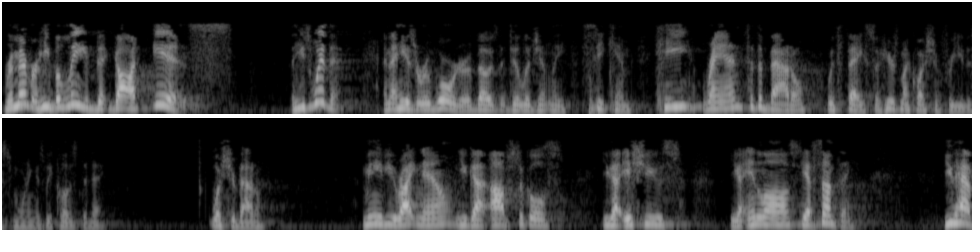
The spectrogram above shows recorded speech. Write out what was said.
Remember, he believed that God is, that he's with him and that he is a rewarder of those that diligently seek him. He ran to the battle with faith. So here's my question for you this morning as we close today. What's your battle? Many of you right now, you got obstacles, you got issues, you got in-laws, you have something. You have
